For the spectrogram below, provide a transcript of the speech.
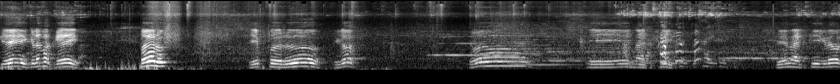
हे इकडे बघ हे पर इकडे ए नाटकी. ए नाटकी इकडे बघ.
